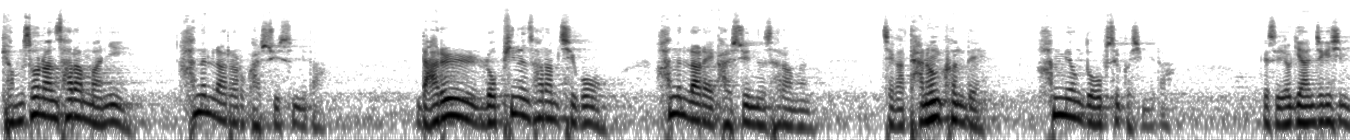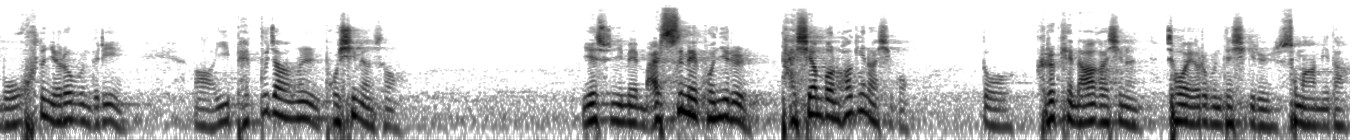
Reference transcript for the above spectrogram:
겸손한 사람만이 하늘나라로 갈 수 있습니다. 나를 높이는 사람 치고 하늘나라에 갈 수 있는 사람은 제가 단언컨대 한 명도 없을 것입니다. 그래서 여기 앉아 계신 모든 여러분들이 어, 이 백부장을 보시면서 예수님의 말씀의 권위를 다시 한번 확인하시고 또 그렇게 나아가시는 저와 여러분 되시기를 소망합니다.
